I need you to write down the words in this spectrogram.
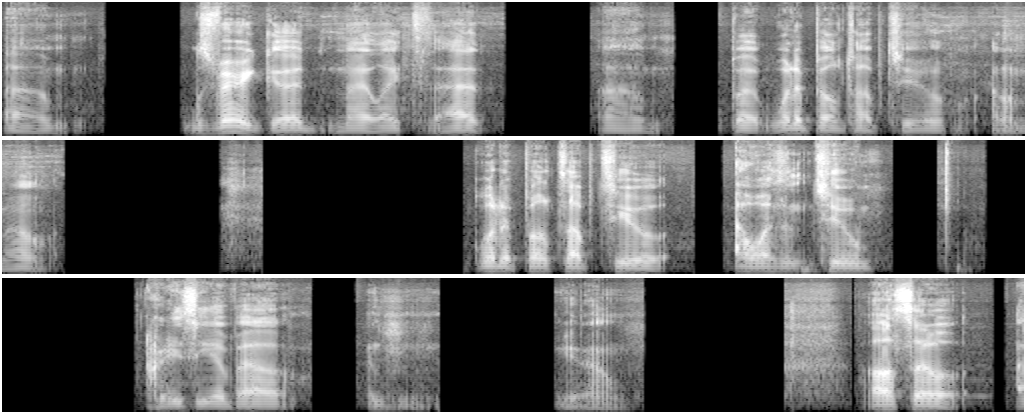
um was very good and I liked that. Um but what it built up to, I don't know. What it built up to, I wasn't too crazy about. You know. Also, I,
